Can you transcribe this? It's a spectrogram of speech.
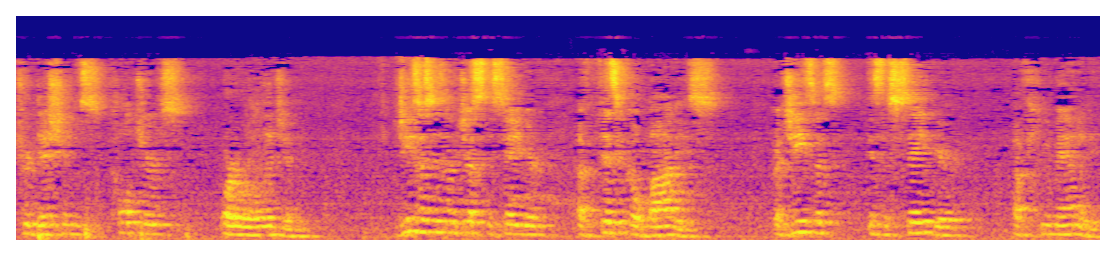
traditions, cultures, or a religion. Jesus isn't just the Savior of physical bodies, but Jesus is the Savior of humanity.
